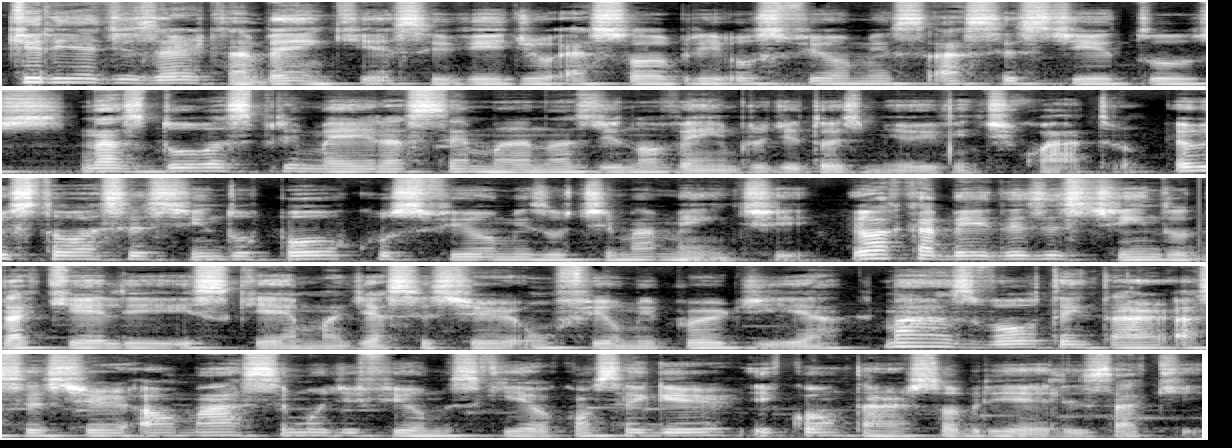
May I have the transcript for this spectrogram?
Queria dizer também que esse vídeo é sobre os filmes assistidos nas duas primeiras semanas de novembro de 2024. Eu estou assistindo poucos filmes ultimamente. Eu acabei desistindo daquele esquema de assistir um filme por dia, mas vou tentar assistir ao máximo de filmes que eu conseguir e contar sobre eles aqui.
